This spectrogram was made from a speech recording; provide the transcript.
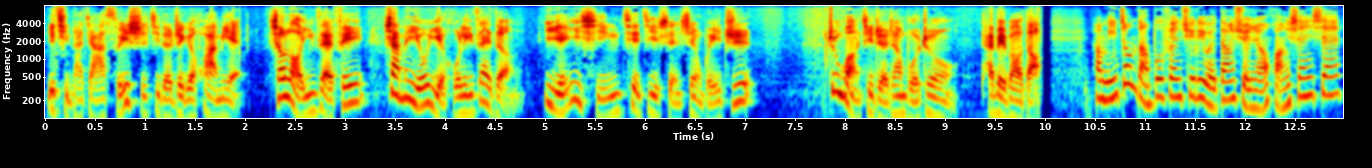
也请大家随时记得这个画面：小老鹰在飞，下面有野狐狸在等，一言一行切记审慎为之。中广记者张伯仲台北报道。好，民众党不分区立委当选人黄珊珊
